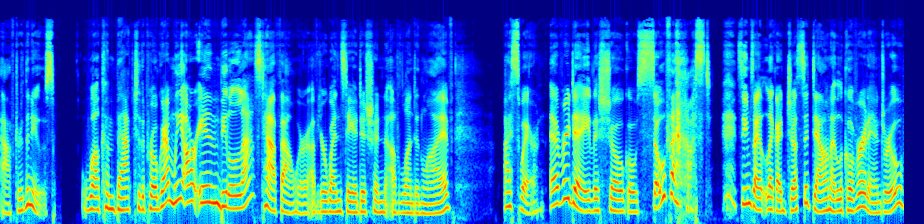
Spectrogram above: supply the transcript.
after the news. Welcome back to the program. We are in the last half hour of your Wednesday edition of London Live. I swear, every day this show goes so fast. Seems like I just sit down, I look over at Andrew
